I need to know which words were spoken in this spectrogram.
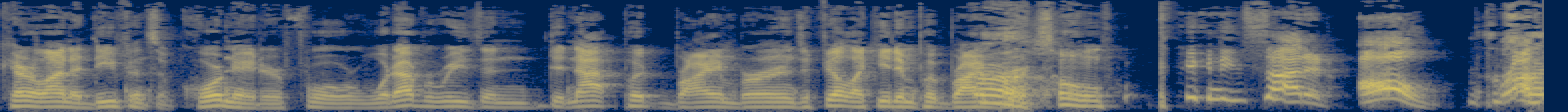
Carolina defensive coordinator for whatever reason did not put Brian Burns. It felt like he didn't put Brian Bruh. Burns on any side at all. Bro,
